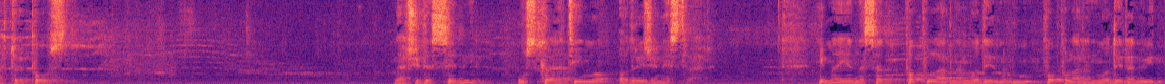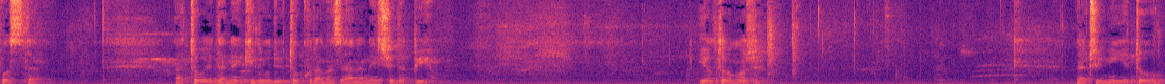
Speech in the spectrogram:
A to je post. Znači da sebi uskratimo određene stvari. Ima jedna sad popularna modern, popularan modern vid posta a to je da neki ljudi u toku Ramazana neće da piju. Jel to može? Znači nije to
